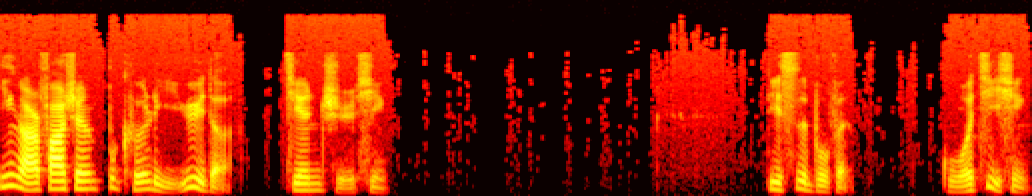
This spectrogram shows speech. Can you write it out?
因而发生不可理喻的兼职性。第四部分，国际性。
